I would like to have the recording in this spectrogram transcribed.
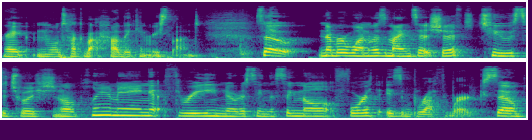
right? And we'll talk about how they can respond. So number one was mindset shift two situational planning three noticing the signal fourth is breath work. So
